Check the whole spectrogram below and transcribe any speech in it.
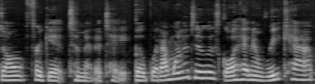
don't forget to meditate. But what I want to do is go ahead and recap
